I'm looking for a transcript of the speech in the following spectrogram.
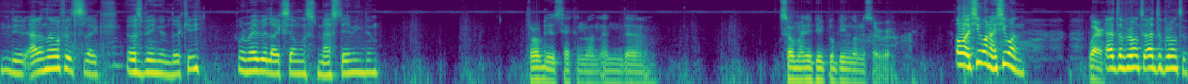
Dude, I don't know if it's like us being unlucky. Or maybe like someone's mass taming them. Probably the second one. And uh, so many people being on the server. Oh, I see one, I see one! Where? At the Bronto, at the Bronto.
